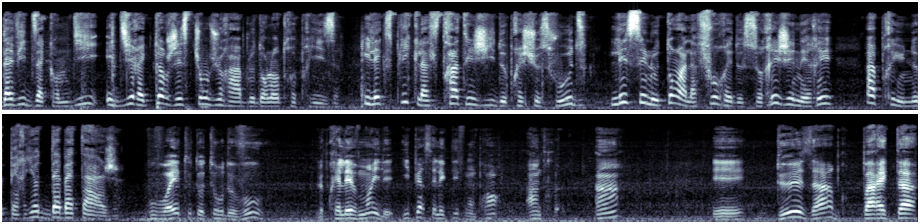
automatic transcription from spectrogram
David Zakandi est directeur gestion durable dans l'entreprise. Il explique la stratégie de Precious Woods, laisser le temps à la forêt de se régénérer après une période d'abattage. Vous voyez tout autour de vous, le prélèvement il est hyper sélectif. On prend entre 1 et 2 arbres par hectare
